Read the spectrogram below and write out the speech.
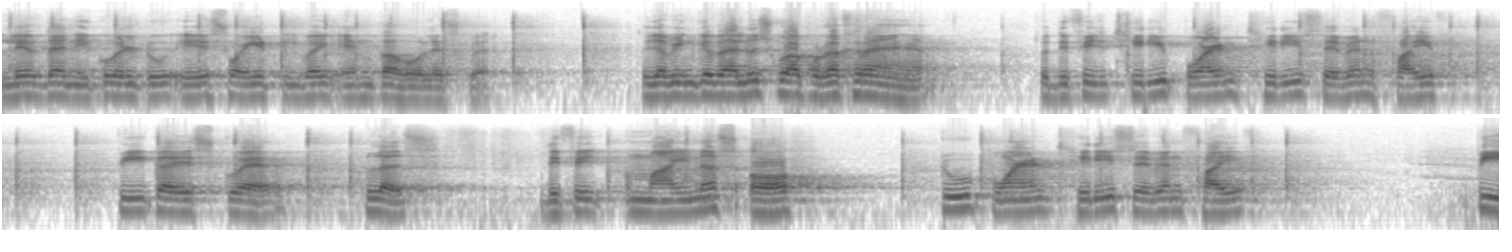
less than equal to A Y T by N का होल स्क्वायर तो जब इनके वैल्यूज़ को आप रख रहे हैं तो this is three point three seven five P का square plus this is minus of two point three seven five P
